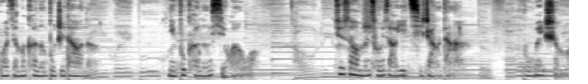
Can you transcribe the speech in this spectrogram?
我怎么可能不知道呢？你不可能喜欢我，就算我们从小一起长大。”为什么，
